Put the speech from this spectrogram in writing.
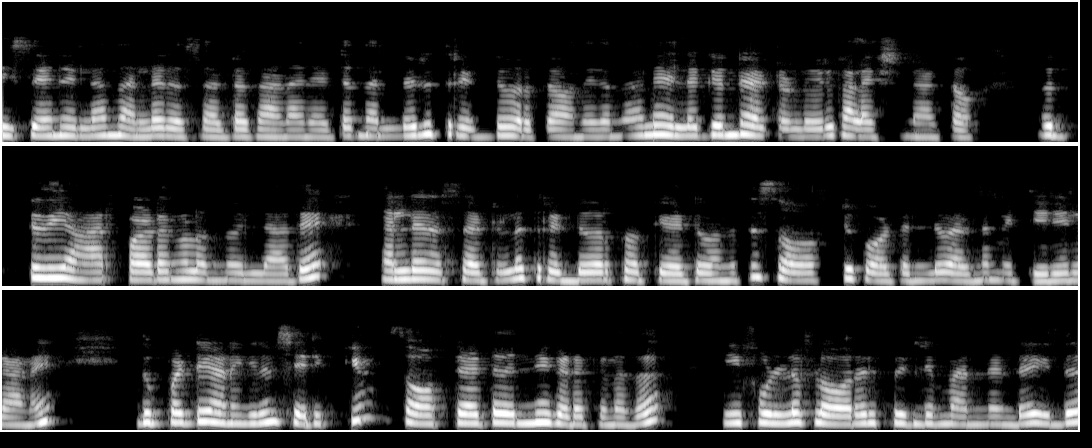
ഡിസൈൻ എല്ലാം നല്ല രസമായിട്ടോ കാണാനായിട്ട്. നല്ലൊരു ത്രെഡ് വർക്കാ വന്നേക്കുന്നത് നല്ല എലഗന്റ് ആയിട്ടുള്ള ഒരു കളക്ഷൻ ആട്ടോ. ഒത്തിരി ആർപ്പാടങ്ങളൊന്നും ഇല്ലാതെ നല്ല രസമായിട്ടുള്ള ത്രെഡ് വർക്ക് ഒക്കെ ആയിട്ട് വന്നിട്ട് സോഫ്റ്റ് കോട്ടണിൽ വരുന്ന മെറ്റീരിയൽ ആണ്. ദുപ്പട്ടയാണെങ്കിലും ശരിക്കും സോഫ്റ്റ് ആയിട്ട് തന്നെ കിടക്കുന്നത് ഈ ഫുള്ള് ഫ്ലോറൽ പ്രിന്റും വന്നിട്ടുണ്ട്. ഇത്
